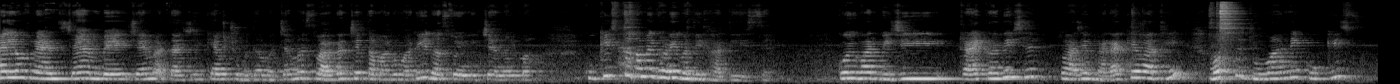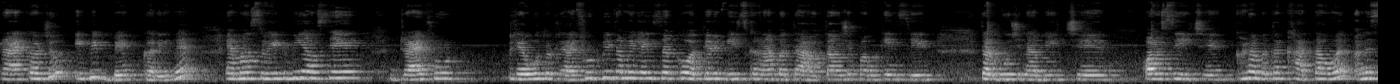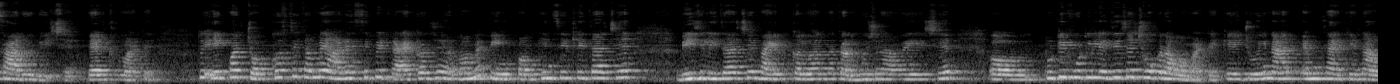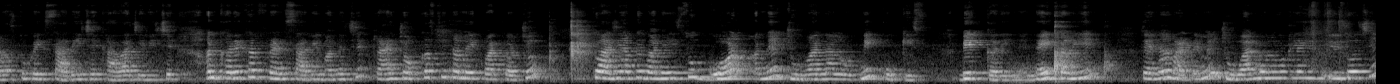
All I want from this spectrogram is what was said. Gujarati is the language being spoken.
હેલો ફ્રેન્ડ્સ જય અંબે, જય માતાજી, કેમ છો બધા મજામાં? સ્વાગત છે તમારું મારી રસોઈની ચેનલમાં કૂકીઝ તો તમે ઘણી બધી ખાધી હશે. કોઈ વાર બીજી ટ્રાય કરી છે, તો આજે મારા કહેવાથી મસ્ત જુવારની કૂકીઝ ટ્રાય કરજો, એ બી બેક કરીને. એમાં સ્વીટ બી આવશે ડ્રાય ફ્રૂટ લેવું તો ડ્રાયફ્રૂટ બી તમે લઈ શકો. અત્યારે બીજ ઘણા બધા આવતા હોય છે પમ્પકિન સીડ તરબૂચના બીજ છે, અળસી છે, ઘણા બધા ખાતા હોય અને સારું બી છે હેલ્થ માટે. તો એકવાર ચોક્કસથી તમે આ રેસીપી ટ્રાય કરજો. એમાં મેં પિંક પમ્પકિન સીડ લીધા છે, બીજ લીધા છે વ્હાઇટ કલરના તરબૂચના આવે છે. તૂટી ફૂટી લીધી છે છોકરાઓ માટે કે જોઈને એમ થાય કે ના, આ વસ્તુ કંઈક સારી છે, ખાવા જેવી છે અને ખરેખર ફ્રેન્ડ સારી બને છે. ટ્રાય ચોક્કસથી તમે એકવાર કરજો. તો આજે આપણે બનાવીશું ગોળ અને જુવારના લોટની કૂકીઝ બેક કરીને. નહીં કરીએ તો એના માટે મેં જુવારનો લોટ લઈ લીધો છે.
